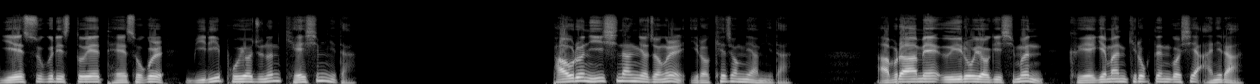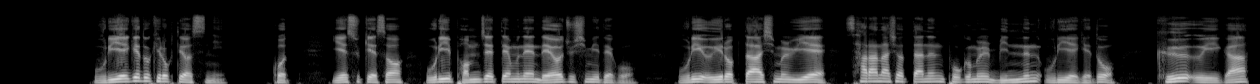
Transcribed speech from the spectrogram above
예수 그리스도의 대속을 미리 보여주는 계시입니다. 바울은 이 신앙 여정을 이렇게 정리합니다. 아브라함의 의로 여기심은 그에게만 기록된 것이 아니라 우리에게도 기록되었으니 곧 예수께서 우리 범죄 때문에 내어주심이 되고 우리 의롭다 하심을 위해 살아나셨다는 복음을 믿는 우리에게도 그 의가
